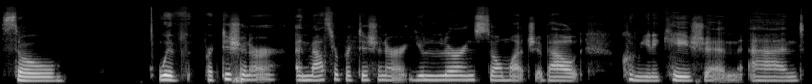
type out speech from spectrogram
So with practitioner and master practitioner, you learn so much about communication and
